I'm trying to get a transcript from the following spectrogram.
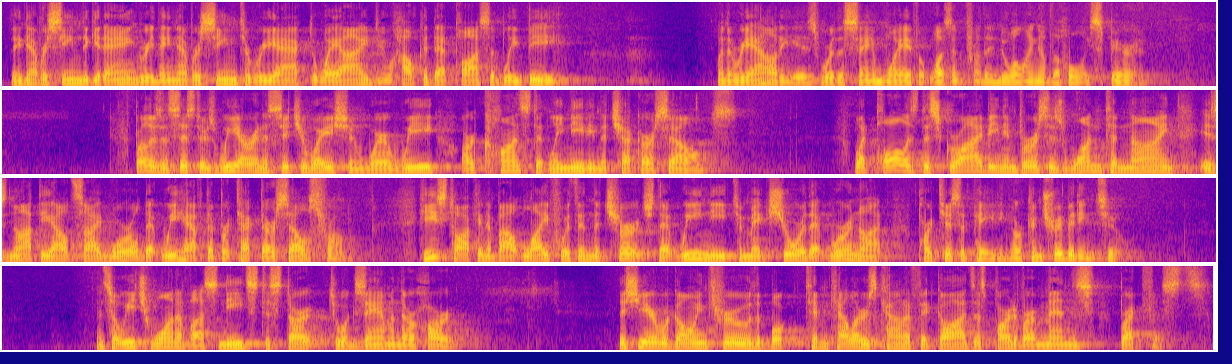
They never seem to get angry. They never seem to react the way I do. How could that possibly be? When the reality is, we're the same way if it wasn't for the indwelling of the Holy Spirit. Brothers and sisters, we are in a situation where we are constantly needing to check ourselves. What Paul is describing in verses 1 to 9 is not the outside world that we have to protect ourselves from. He's talking about life within the church that we need to make sure that we're not participating or contributing to. And so each one of us needs to start to examine their heart. This year, we're going through the book Tim Keller's Counterfeit Gods as part of our men's breakfasts.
